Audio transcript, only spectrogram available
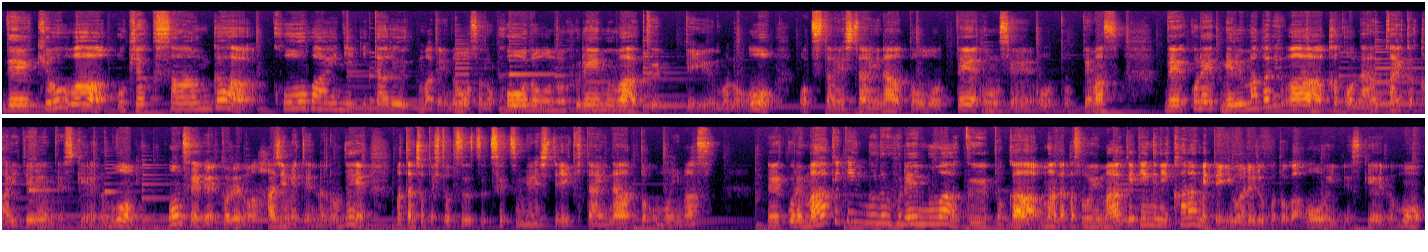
で、今日はお客さんが購買に至るまでのその行動のフレームワークっていうものをお伝えしたいなと思って音声をとってます。で、これメルマガでは過去何回か書いてるんですけれども、音声で撮るのは初めてなので、またちょっと一つずつ説明していきたいなと思います。でこれマーケティングのフレームワークとか、まあなんかそういうマーケティングに絡めて言われることが多いんですけれども、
